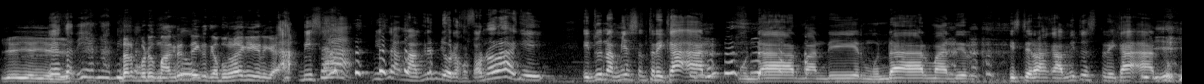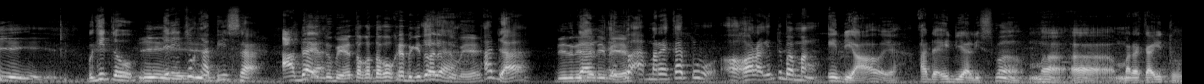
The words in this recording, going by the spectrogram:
Iya, iya, iya. Ya kan, iya nggak bisa. Ntar beduk maghrib begitu. dia ikut gabung lagi gitu, Ah, bisa, bisa maghrib dia udah ke sono lagi. Itu namanya setrikaan. Mundar, mandir, mundar, mandir. Istilah kami itu setrikaan. Iya, iya, iya. iya. Begitu. Iya, Jadi iya, itu iya. nggak bisa. Ada Ya. itu, Be. Toko-toko kayak begitu ada Iya, tuh, Be. ya? Ada. Di Indonesia Dan itu ya? mereka tuh orang itu memang ideal ya, ada idealisme me- eh, mereka itu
